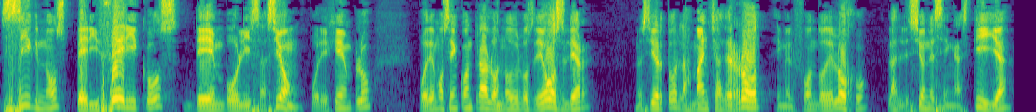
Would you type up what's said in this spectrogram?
signos periféricos de embolización. Por ejemplo, podemos encontrar los nódulos de Osler, ¿no es cierto? Las manchas de Roth en el fondo del ojo, las lesiones en astilla,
